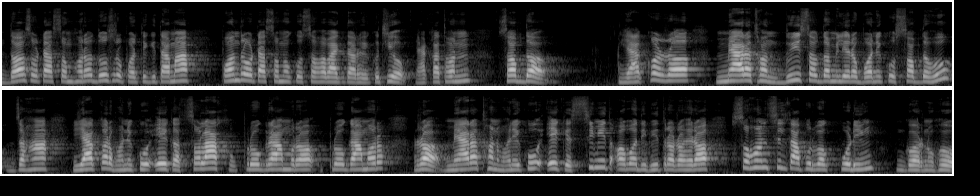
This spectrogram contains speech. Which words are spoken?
दसवटा समूह र दोस्रो प्रतियोगितामा पन्ध्रवटा समूहको सहभागिता रहेको थियो। ह्याकाथन शब्द ह्याकर र म्याराथन दुई शब्द मिलेर बनेको शब्द हो जहाँ ह्याकर भनेको एक चलाख प्रोग्राम र प्रोग्रामर र म्याराथन भनेको एक सीमित अवधिभित्र रहेर सहनशीलतापूर्वक कोडिङ गर्नु हो।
